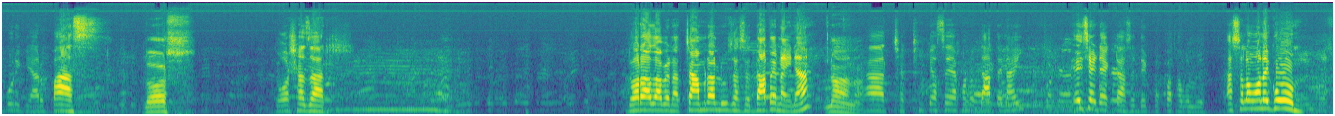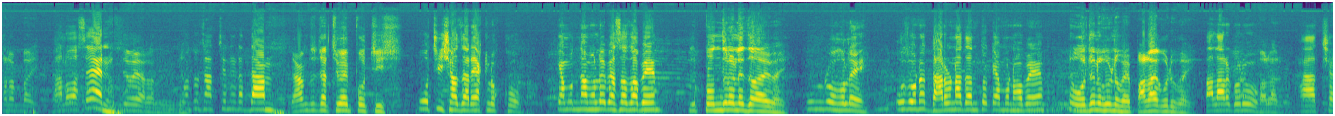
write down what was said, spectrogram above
উপরে কি? আর পাঁচ? দশ। দশ হাজার। ধরা যাবে না চামড়া লুজ আছে দাঁতে নাই না? না না। আচ্ছা ঠিক আছে এখনও দাঁতে নাই। এই সাইডে একটা আছে দেখব কথা বলব। আসসালামু আলাইকুম। সালাম ভাই। ভালো আছেন? ভাই আলহামদুলিল্লাহ। কত চাচ্ছেন এটার দাম? দাম তো যাচ্ছে ভাই পঁচিশ। পঁচিশ হাজার এক লক্ষ। কেমন দাম হলে বেচা যাবে? পনেরো হলে দেওয়া হয় ভাই। পনেরো হলে। ওজনের ধারণা দাম তো কেমন হবে? ওজন করুন ভাই পালা গরু ভাই। পালার গরু? পালার গরু। আচ্ছা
